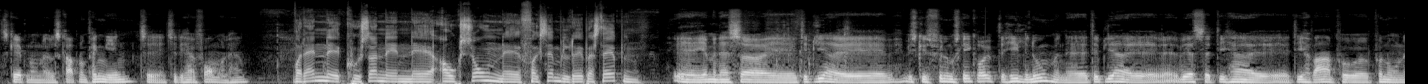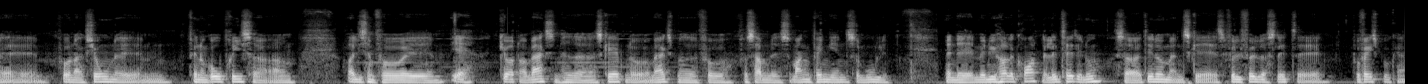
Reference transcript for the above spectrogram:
skabe nogle, eller skrabe nogle penge ind til, til det her formål her. Hvordan øh, kunne sådan en øh, auktion øh, for eksempel løbe af stablen? Øh, jamen altså, øh, det bliver, øh, vi skal selvfølgelig måske ikke røbe det helt endnu, men øh, det bliver øh, ved at sætte de her, øh, de her varer på, på, nogle, øh, på en auktion, øh, finde nogle gode priser og, og ligesom få, øh, ja, gjort noget opmærksomhed og skabe noget opmærksomhed og få, få samlet så mange penge ind som muligt. Men, øh, men vi holder kortene lidt tæt endnu, så det er noget, man skal selvfølgelig følge os lidt øh, på Facebook her.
